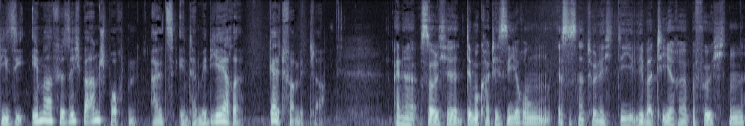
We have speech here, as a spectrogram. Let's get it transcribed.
die sie immer für sich beanspruchten, als Intermediäre, Geldvermittler. Eine solche Demokratisierung ist es natürlich, die Libertäre befürchten.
